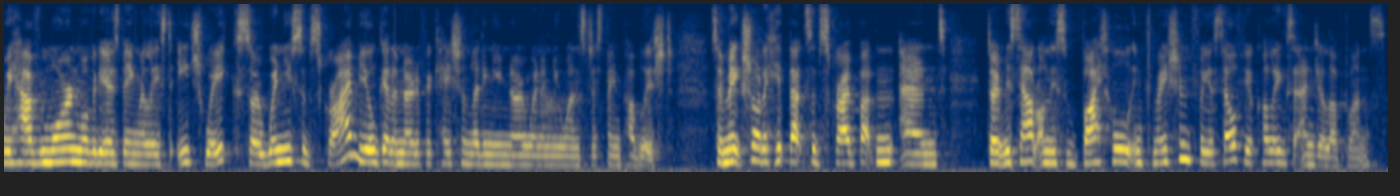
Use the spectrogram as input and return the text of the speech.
We have more and more videos being released each week, so when you subscribe, you'll get a notification letting you know when a new one's just been published. So make sure to hit that subscribe button and don't miss out on this vital information for yourself, your colleagues and your loved ones.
